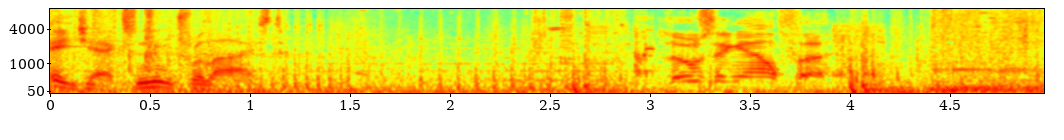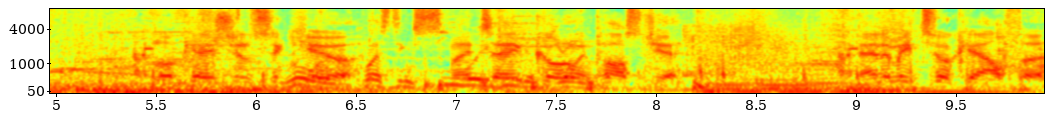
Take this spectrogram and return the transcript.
Ajax neutralized. Losing Alpha. Location secure. requesting CUAV Maintain current deployment. posture. Enemy took Alpha.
